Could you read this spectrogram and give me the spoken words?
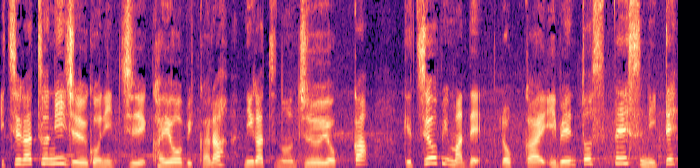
1月25日火曜日から2月の14日月曜日まで6階イベントスペースにて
